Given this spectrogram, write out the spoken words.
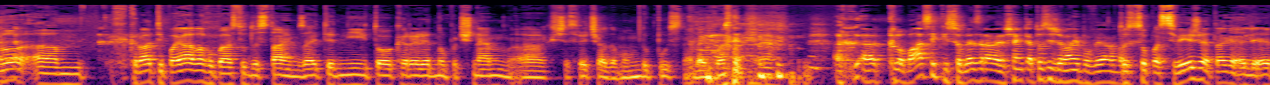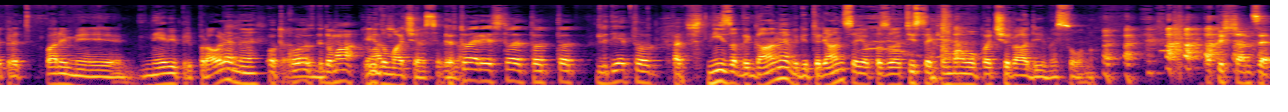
No, um, hkrati pa ja, lahko pa jaz to dostavim. Zdaj te dni to, kar redno počnem, uh, še sreča, da imam dopust. Ne, ah, Klobase, ki so bile zraven, še enkrat, to si že lani povedal. to so pa sveže, tako, ali pred parimi dnevi pripravljene. Od kod? Doma? In domače, Ker seveda. to je res, to je, to, to, ljudje to pač Ni za vegane, vegetarijance, je pa za tiste, ki imamo pač radi meso. No. piščance.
